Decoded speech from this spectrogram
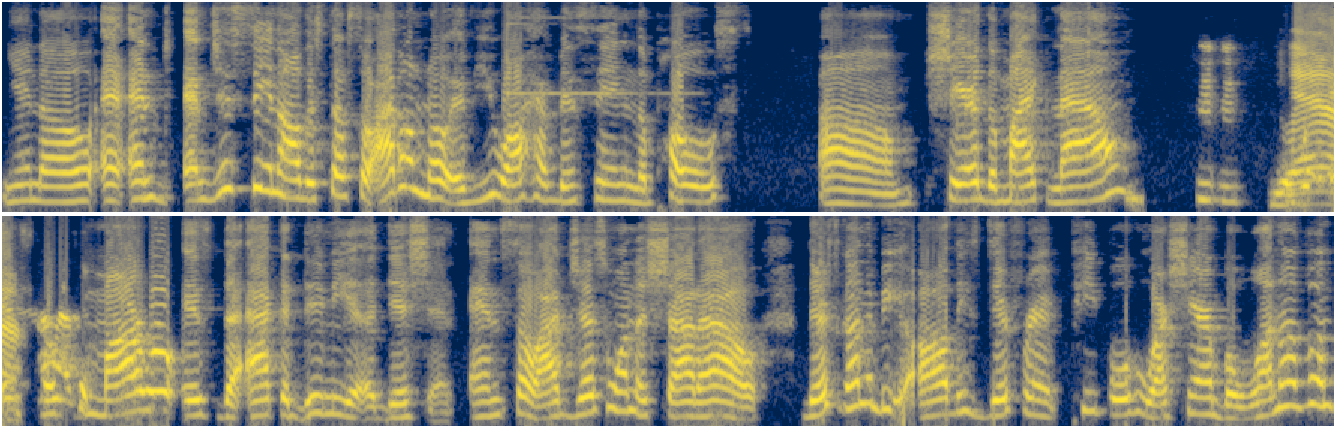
you know and, and and just seeing all this stuff so i don't know if you all have been seeing the post um share the mic now Mm-mm. Yeah. So tomorrow is the academia edition. And so I just want to shout out there's going to be all these different people who are sharing, but one of them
